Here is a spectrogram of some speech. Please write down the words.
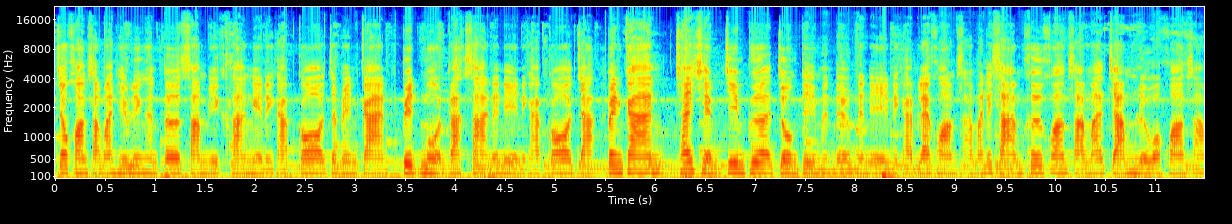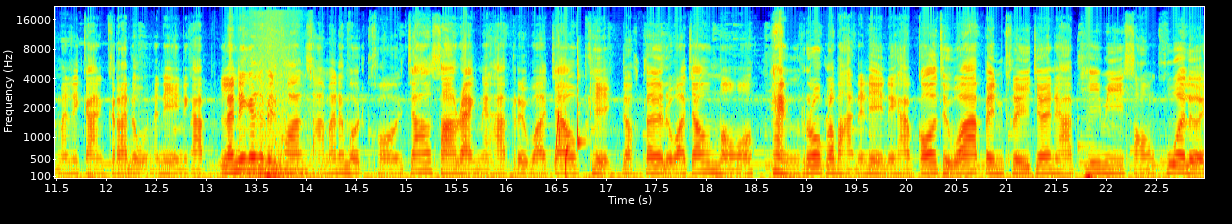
เจ้าความสามารถ Healing Hunter ซ้ำอีกครั้งเนี่ยนะครับก็จะเป็นการปิดโหมดรักษานั่นเองนะครับก็จะเป็นการใช้เข็มจิ้มเพื่อโจมตีเหมือนเดิมนั่นเองนะครับและความสามารถที่ 3 คือความสามารถจัมป์หรือว่าความสามารถในการกระโดดนั่นเองนะครับและนี่ก็จะเป็นความสามารถทั้งหมดของเจ้าซาแรกนะครับหรือว่าเจ้าเพลกด็อกเตอร์หรือว่าเจ้าหมอแห่งโรคระบาดนั่นเองนะครับก็ถือว่าเป็นครีเจอร์นะครับที่มี 2 ขั้วเลย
